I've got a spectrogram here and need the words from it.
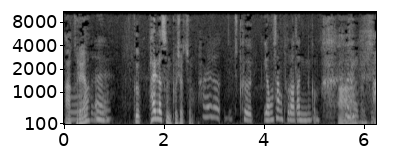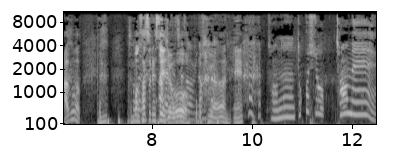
아 그래요? 네. 그 파일럿은 보셨죠? 파일럿 그 영상 돌아다니는 것. 아, 아, 그 본, 본방 사수를 아, 했어야죠. 죄송합니다. 보고 싶으면. 예. 저는 토크쇼 처음에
